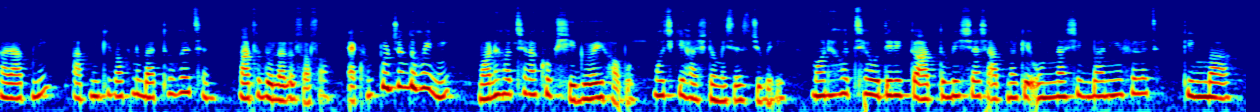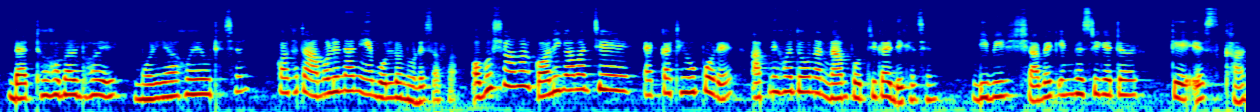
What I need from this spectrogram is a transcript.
আর আপনি? আপনি কি কখনো ব্যর্থ হয়েছেন? মাথা দোলালো সফা। এখন পর্যন্ত হয়নি। মনে হচ্ছে না খুব শীঘ্রই হব। মুচকি হাসলো মিসেস জুবেরি। মনে হচ্ছে অতিরিক্ত আত্মবিশ্বাস আপনাকে উন্নাসিক বানিয়ে ফেলেছে, কিংবা ব্যর্থ হবার ভয়ে মরিয়া হয়ে উঠেছেন? কথাটা আমলে না নিয়ে বলল নুরে সাফা অবশ্য আমার কলিগ আমার চেয়ে এক কাঠি উপরে, আপনি হয়তো ওনার নাম পত্রিকায় দেখেছেন। ডিবির সাবেক ইনভেস্টিগেটর কে এস খান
